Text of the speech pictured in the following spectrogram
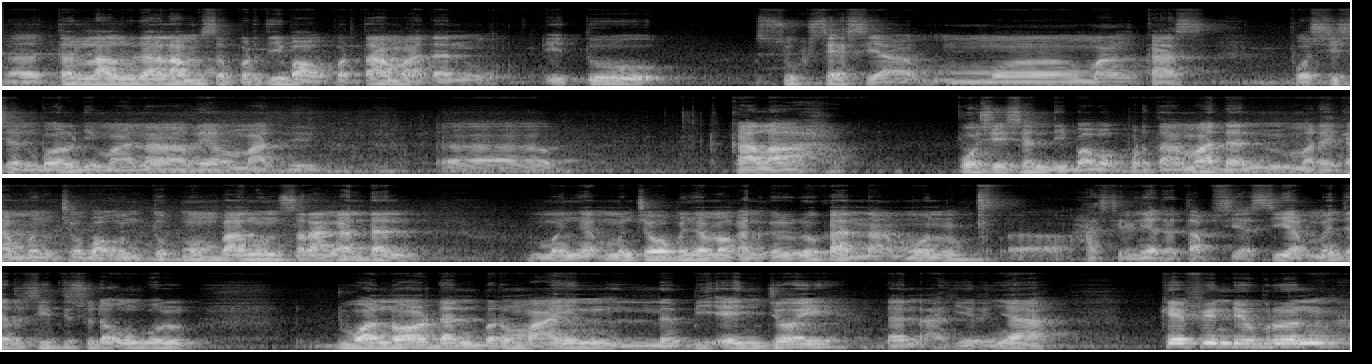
uh, terlalu dalam seperti babak pertama dan itu sukses ya memangkas position ball di mana Real Madrid uh, kalah position di babak pertama dan mereka mencoba untuk membangun serangan dan menye mencoba menyamakan kedudukan. Namun uh, hasilnya tetap sia-sia. Manchester City sudah unggul 2-0 dan bermain lebih enjoy dan akhirnya Kevin De Bruyne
